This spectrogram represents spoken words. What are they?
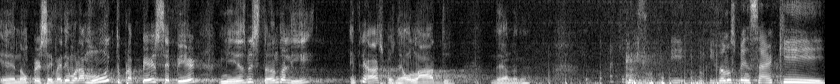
é, não percebe. Vai demorar muito para perceber, mesmo estando ali entre aspas, né, ao lado dela, né? E, e vamos pensar que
